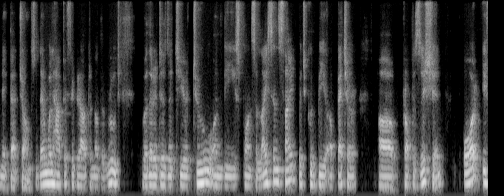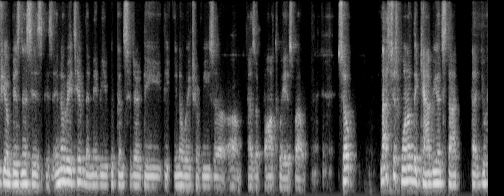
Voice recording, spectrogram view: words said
make that jump. So then we'll have to figure out another route, whether it is the tier two on the sponsor license side, which could be a better uh, proposition, or if your business is, is innovative, then maybe you could consider the, the innovator visa uh, as a pathway as well. So that's just one of the caveats that that you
